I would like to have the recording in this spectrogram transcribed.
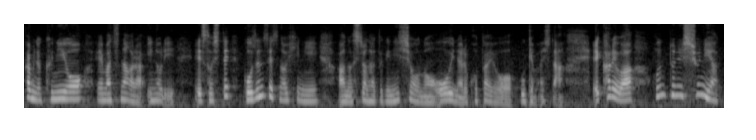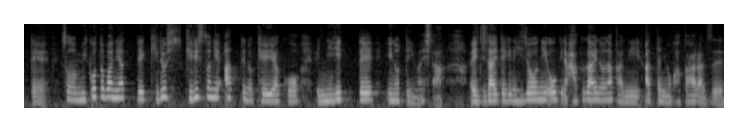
神の国を待ちながら祈りそして午前節の日にあの使徒の働き2章の大いなる答えを受けました。彼は本当に主にあってその御言葉にあってキリストにあっての契約を握って祈っていました。時代的に非常に大きな迫害の中にあったにもかかわらず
